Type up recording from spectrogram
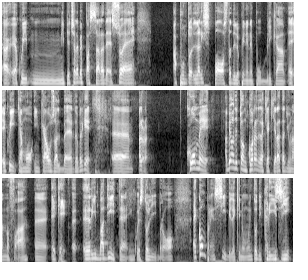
a, a cui mh, mm, mi piacerebbe passare adesso è appunto la risposta dell'opinione pubblica e, e qui chiamo in causa Alberto perché eh, allora come abbiamo detto ancora nella chiacchierata di un anno fa eh, e che eh, ribadite in questo libro, è comprensibile che in un momento di crisi,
